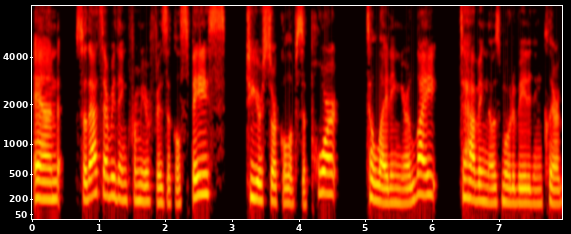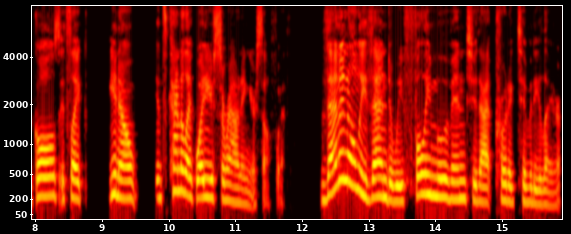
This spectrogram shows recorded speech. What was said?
And so that's everything from your physical space to your circle of support to lighting your light to having those motivated and clear goals. It's like, you know, it's kind of like what are you surrounding yourself with? Then and only then do we fully move into that productivity layer,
